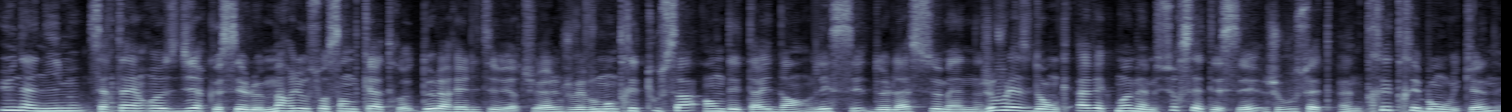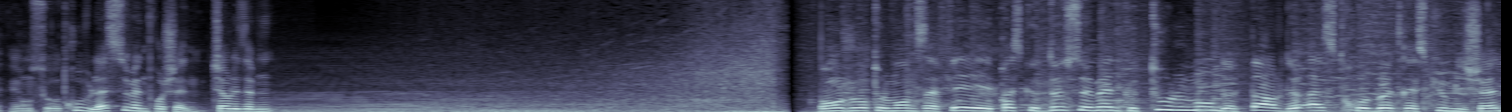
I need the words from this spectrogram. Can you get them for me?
unanimes. Certains osent dire que c'est le Mario 64 de la réalité virtuelle. Je vais vous montrer tout ça en détail dans l'essai de la semaine. Je vous laisse donc avec moi-même sur cet essai. Je vous souhaite un très très bon week-end et on se retrouve la semaine prochaine. Ciao les amis Bonjour tout le monde, ça fait presque deux semaines que tout le monde parle de Astrobot Rescue Mission.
